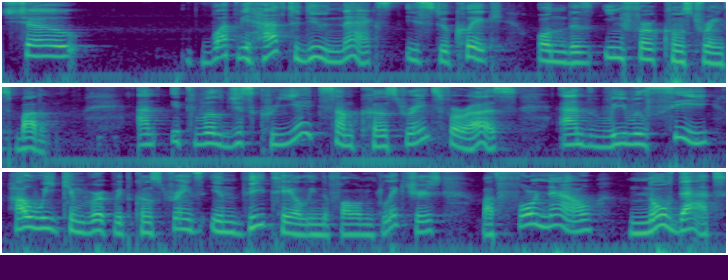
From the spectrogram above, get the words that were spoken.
So what we have to do next is to click on this infer constraints button. And it will just create some constraints for us and we will see how we can work with constraints in detail in the following lectures but for now know that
